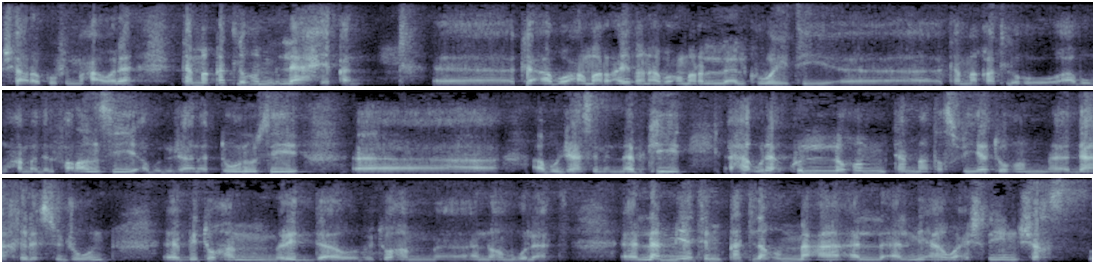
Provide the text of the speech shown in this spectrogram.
شاركوا في المحاولة. تم قتلهم لاحقا. كأبو عمر أيضا أبو عمر الكويتي تم قتله أبو محمد الفرنسي أبو دجان التونسي أبو جاسم النبكي. هؤلاء كلهم تم تصفيتهم داخل السجون بتهم ردة وبتهم أنهم غلاة. لم يتم قتلهم مع ال 120 شخص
